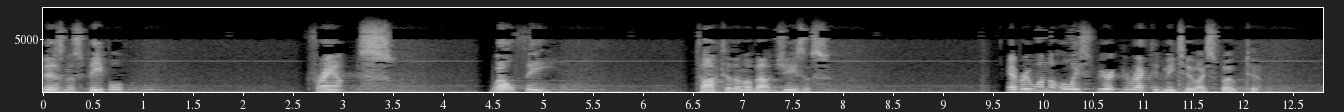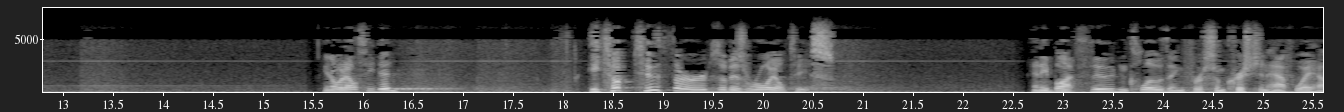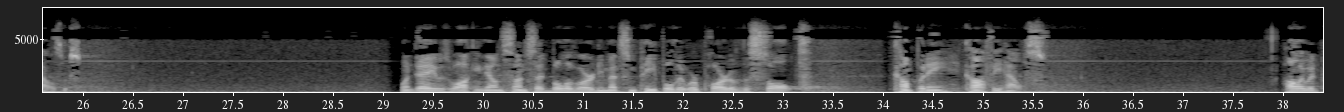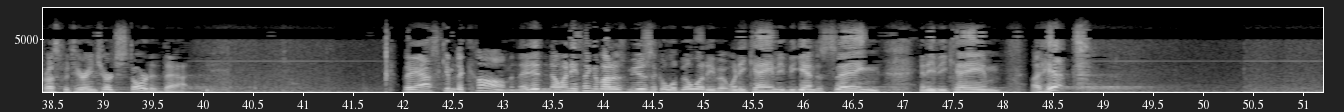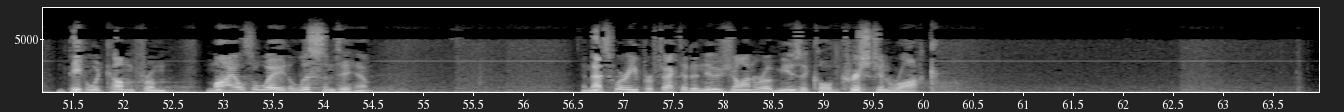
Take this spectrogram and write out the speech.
business people, tramps, wealthy, talk to them about Jesus. Everyone the Holy Spirit directed me to, I spoke to. You know what else he did? He took two thirds of his royalties and he bought food and clothing for some Christian halfway houses. One day he was walking down Sunset Boulevard and he met some people that were part of the Salt Company coffee house. Hollywood Presbyterian Church started that. They asked him to come, and they didn't know anything about his musical ability, but when he came, he began to sing, and he became a hit. And people would come from miles away to listen to him. And that's where he perfected a new genre of music called Christian rock.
